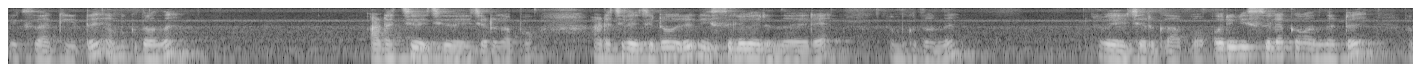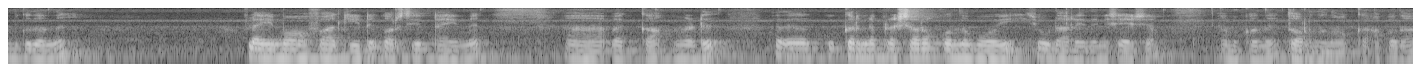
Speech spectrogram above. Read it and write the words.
മിക്സ് ആക്കിയിട്ട് നമുക്കിതൊന്ന് അടച്ച് വെച്ച് വേവിച്ചെടുക്കാം. അപ്പോൾ അടച്ച് വെച്ചിട്ട് ഒരു വിസിൽ വരുന്നവരെ നമുക്കിതൊന്ന് വേവിച്ചെടുക്കുക അപ്പോൾ ഒരു വിസിലൊക്കെ വന്നിട്ട് നമുക്കിതൊന്ന് ഫ്ലെയിം ഓഫ് ആക്കിയിട്ട് കുറച്ച് ടൈം വെക്കാം. അങ്ങോട്ട് കുക്കറിന്റെ പ്രഷറൊക്കെ ഒന്ന് പോയി ചൂടാറിയതിന് ശേഷം നമുക്കൊന്ന് തുറന്ന് നോക്കാം. അപ്പോൾ ഇതാ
